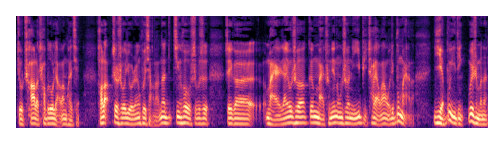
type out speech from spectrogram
就差了差不多两万块钱。好了，这时候有人会想了，那今后是不是这个买燃油车跟买纯电动车，你一比差两万，我就不买了？也不一定，为什么呢？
